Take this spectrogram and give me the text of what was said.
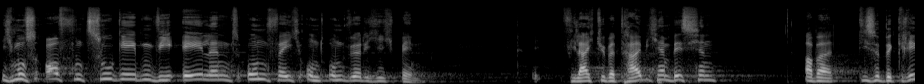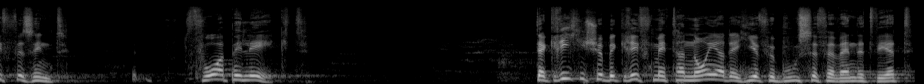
Ich muss offen zugeben, wie elend, unfähig und unwürdig ich bin. Vielleicht übertreibe ich ein bisschen, aber diese Begriffe sind vorbelegt. Der griechische Begriff Metanoia, der hier für Buße verwendet wird,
